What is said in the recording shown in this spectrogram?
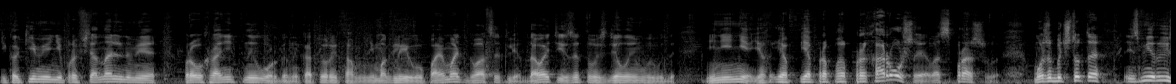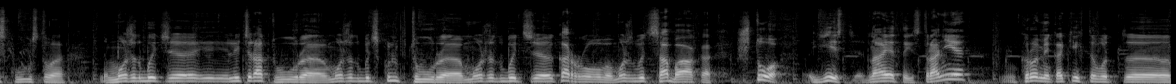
и какими непрофессиональными правоохранительные органы, которые там не могли его поймать 20 лет, давайте из этого сделаем выводы. Не-не-не, я, я, я про, про, про хорошее вас спрашиваю, может быть, что-то из мира искусства, может быть э, литература, может быть скульптура, может быть э, корова, может быть собака. Что есть на этой стране, кроме каких-то вот э,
